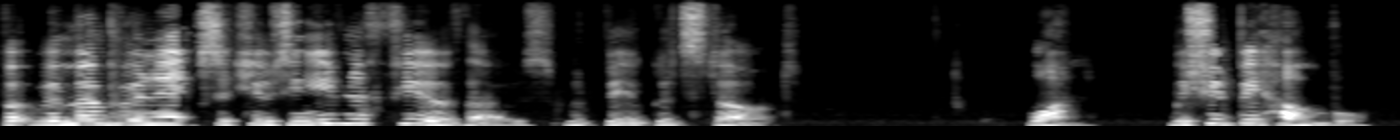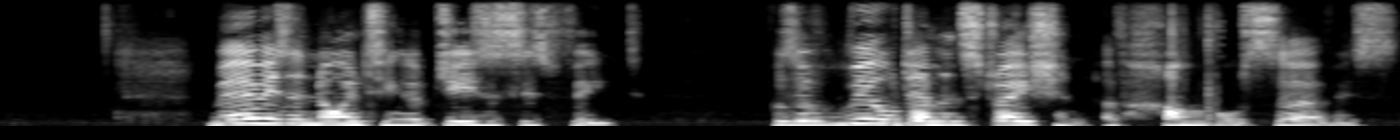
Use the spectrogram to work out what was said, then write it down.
but remembering and executing even a few of those would be a good start. 1. We should be humble. Mary's anointing of Jesus' feet was a real demonstration of humble service.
